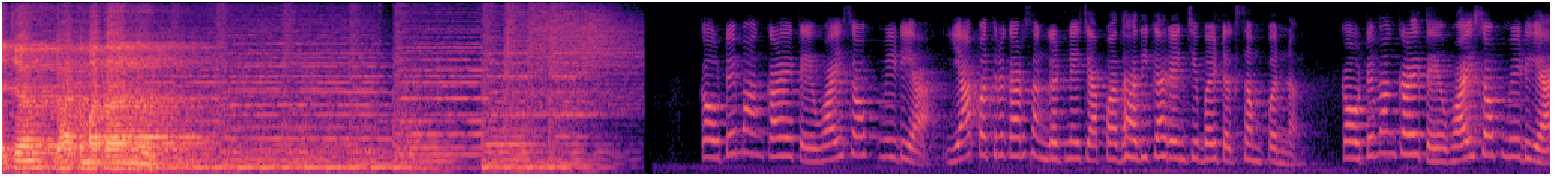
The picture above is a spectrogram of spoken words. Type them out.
H M Ghatmata news Kavathe Mahankal येथे व्हॉइस ऑफ मीडिया या पत्रकार संघटनेच्या पदाधिकाऱ्यांची बैठक संपन्न. कवटे महांकाळ येथे व्हॉइस ऑफ मीडिया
